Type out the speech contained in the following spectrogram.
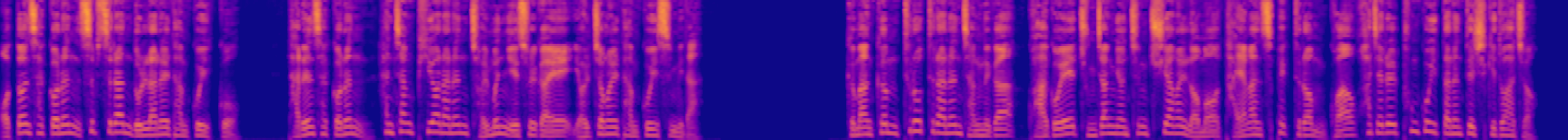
어떤 사건은 씁쓸한 논란을 담고 있고 다른 사건은 한창 피어나는 젊은 예술가의 열정을 담고 있습니다. 그만큼 트로트라는 장르가 과거의 중장년층 취향을 넘어 다양한 스펙트럼과 화제를 품고 있다는 뜻이기도 하죠.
